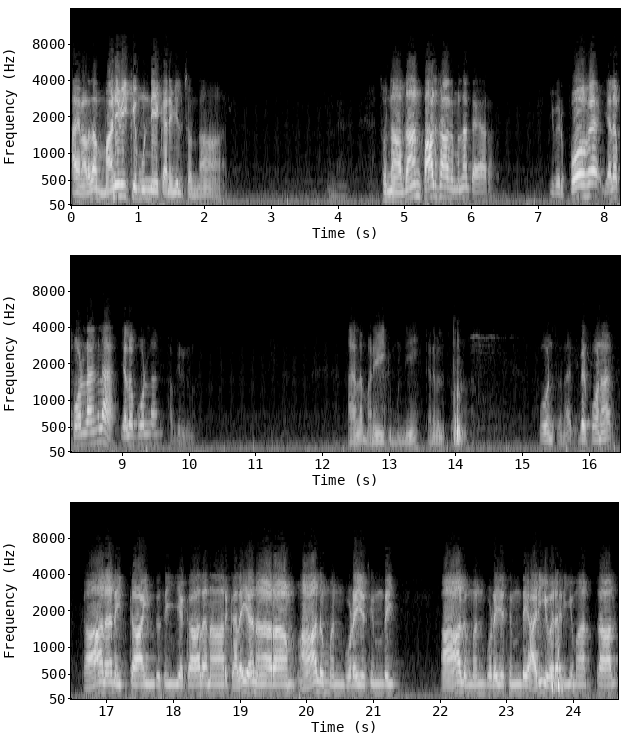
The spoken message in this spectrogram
அதனாலதான் மனைவிக்கு முன்னே கனவில் சொன்னார். சொன்னால்தான் பால் சாதம் எல்லாம் தயாராகும். இவர் போக இலை போடலாங்களா? இலை போடலாமே. அப்படி இருக்கணும். அதெல்லாம் மனைவிக்கு முன்னே கனவில் சொன்னார். போன்னு சொன்னார். இவர் போனார். காலனை காய்ந்து செய்ய காலனார் கலையனாராம். ஆளும் அன்புடைய சிந்தை ஆளும் அன்புடைய சிந்தை அறியவர் அறியமாற்றால்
